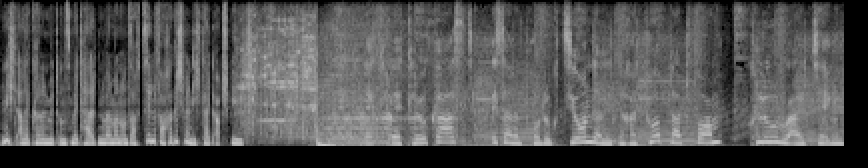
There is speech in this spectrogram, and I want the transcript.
Nicht alle können mit uns mithalten, wenn man uns auf zehnfache Geschwindigkeit abspielt. Der Cluecast ist eine Produktion der Literaturplattform ClueWriting.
